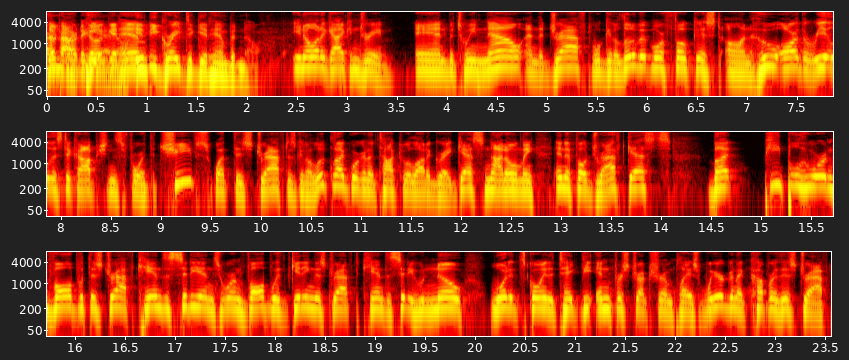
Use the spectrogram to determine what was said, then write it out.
firepower not- to go yeah, and get no. him. It'd be great to get him, but no. you know what? A guy can dream. And between now and the draft, we'll get a little bit more focused on who are the realistic options for the Chiefs, what this draft is going to look like. We're going to talk to a lot of great guests, not only NFL draft guests, but people who are involved with this draft, Kansas Cityans who are involved with getting this draft to Kansas City, who know what it's going to take, the infrastructure in place. We're going to cover this draft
